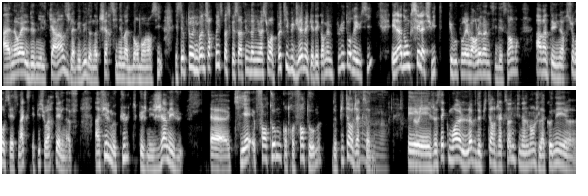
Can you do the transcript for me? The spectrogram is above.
à Noël 2015. Je l'avais vu dans notre cher cinéma de Bourbon-Lancy. Et c'est plutôt une bonne surprise parce que c'est un film d'animation à petit budget, mais qui était quand même plutôt réussi. Et là, donc, c'est la suite que vous pourrez voir le 26 décembre à 21h sur OCS Max et puis sur RTL 9. Un film culte que je n'ai jamais vu, euh, qui est Fantôme contre Fantôme de Peter Jackson. Ah. Et ah je sais que moi, l'œuvre de Peter Jackson, finalement, je la connais euh,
